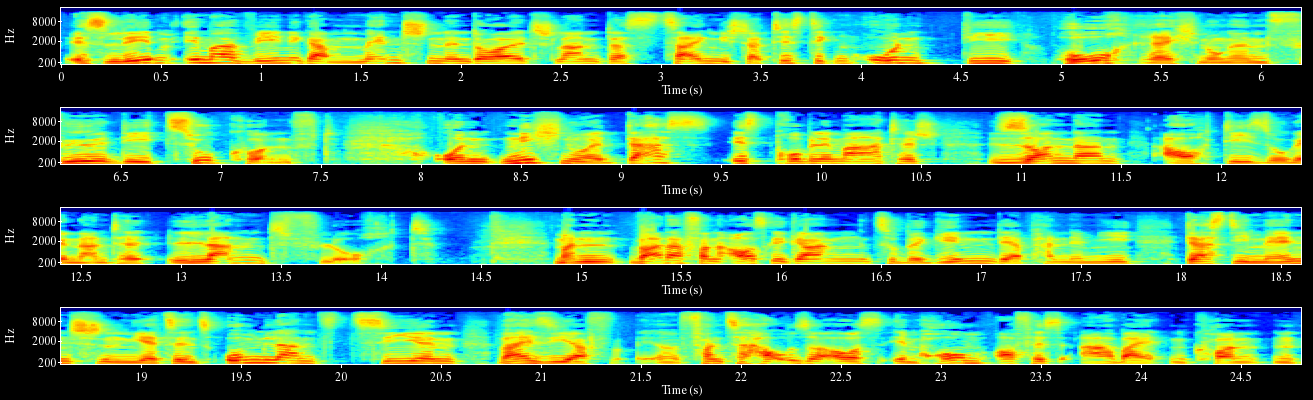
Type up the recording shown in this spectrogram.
Es leben immer weniger Menschen in Deutschland, das zeigen die Statistiken und die Hochrechnungen für die Zukunft. Und nicht nur das ist problematisch, sondern auch die sogenannte Landflucht. Man war davon ausgegangen zu Beginn der Pandemie, dass die Menschen jetzt ins Umland ziehen, weil sie ja äh, von zu Hause aus im Homeoffice arbeiten konnten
